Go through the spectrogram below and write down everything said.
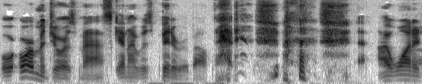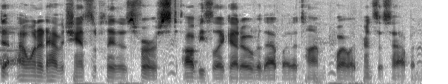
or, or Majora's Mask, and I was bitter about that. I wanted to, I wanted to have a chance to play those first. Obviously, I got over that by the time Twilight Princess happened.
